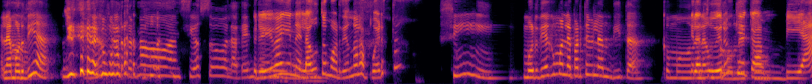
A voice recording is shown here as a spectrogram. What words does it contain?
La No. mordía. Era como un trastorno ansioso latente. ¿Pero iba ahí en el auto mordiendo la puerta? Sí, mordía como la parte blandita, como ¿Que del la tuvieron que como- cambiar?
